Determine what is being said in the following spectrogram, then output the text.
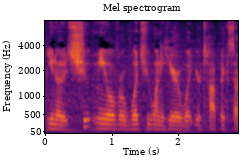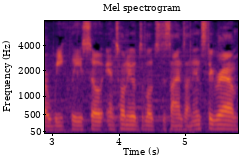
you know shoot me over what you want to hear what your topics are weekly so antonio deloatch designs on instagram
